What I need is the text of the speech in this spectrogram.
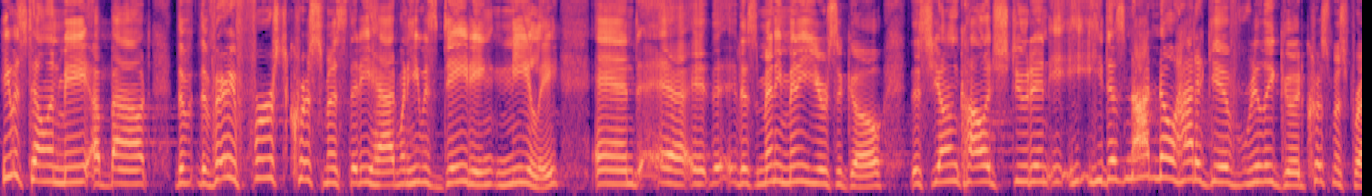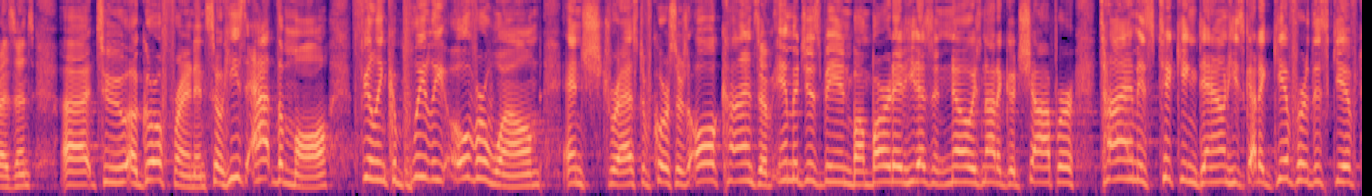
He was telling me about the, the very first Christmas that he had when he was dating Neely. And uh, it, this many, many years ago, this young college student, he, he does not know how to give really good Christmas presents uh, to a girlfriend. And so he's at the mall feeling completely overwhelmed and stressed. Of course, there's all kinds of images being bombarded. He doesn't know, he's not a good shopper. Time is ticking down. He's got to give her this gift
